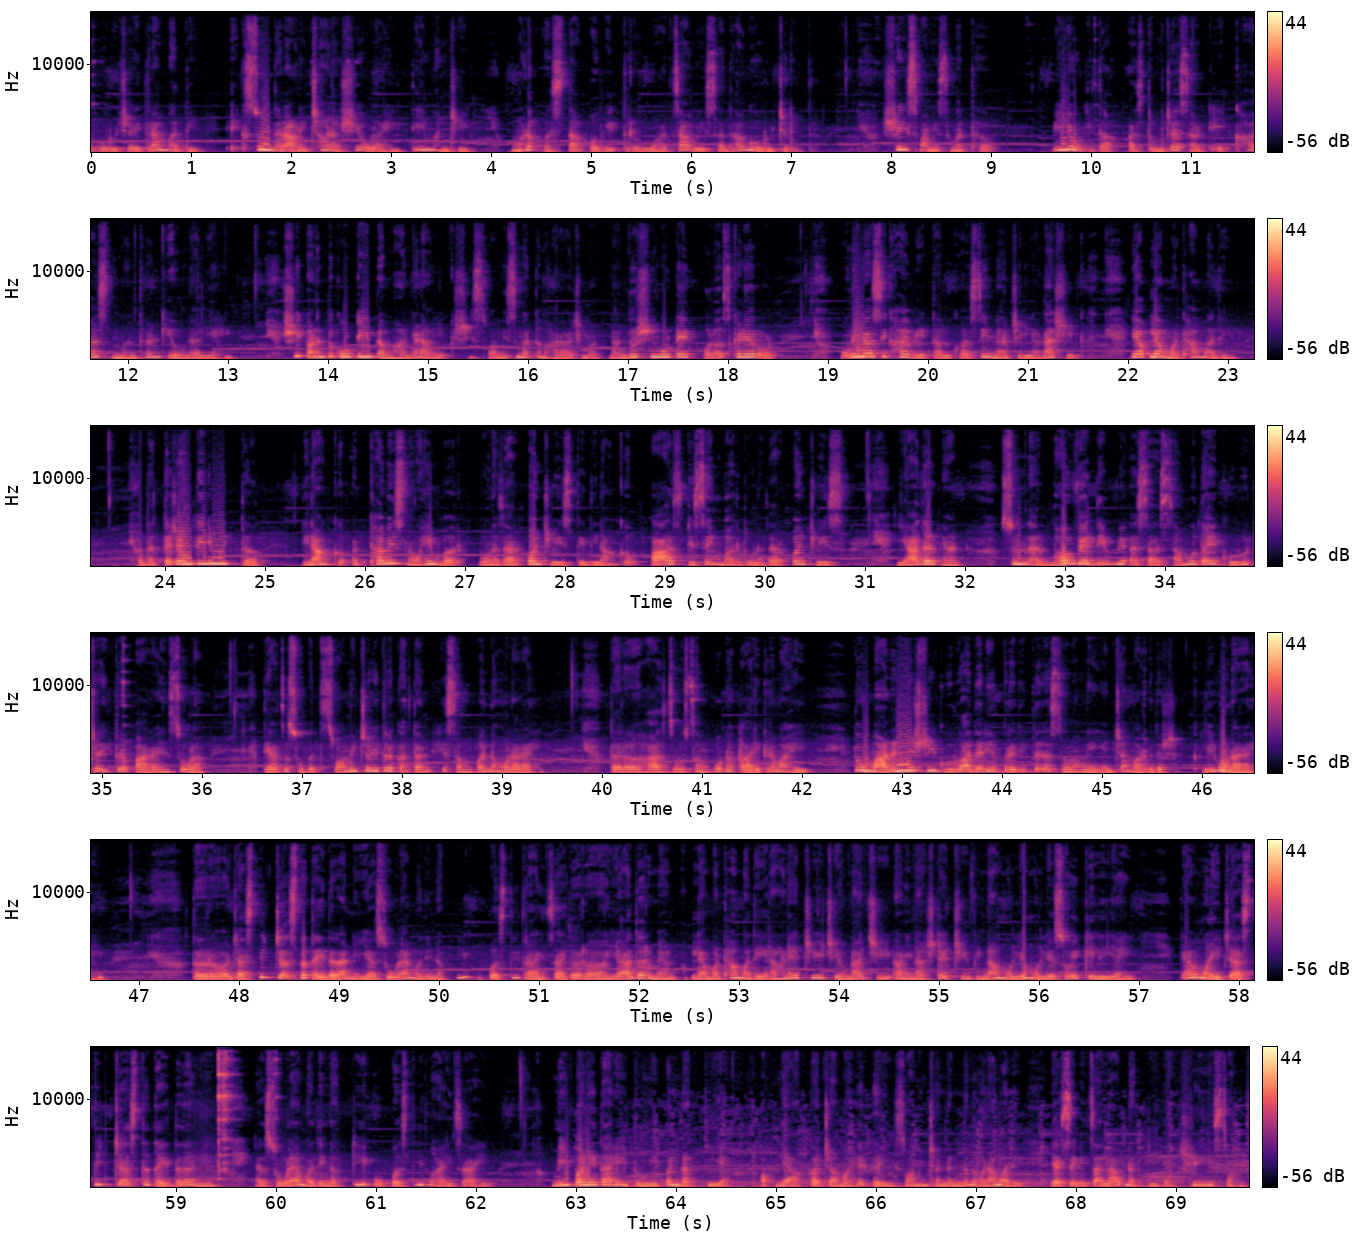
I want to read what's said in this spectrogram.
गुरुचरित्रामध्ये एक सुंदर आणि छान अशी ओळ आहे. ती म्हणजे मन असता पवित्र वाचावे सदा गुरुचरित्र श्री स्वामी समर्थ मी योगिता आज तुमच्यासाठी एक खास निमंत्रण घेऊन आली आहे. श्री अनंतकोटी ब्रह्मांड नायक श्री स्वामी समर्थ महाराज मठ नांदूर शिंगोटे पळसखेडे रोड पुणे नाशिक हायवे तालुका सिन्नर जिल्हा नाशिक या आपल्या मठामध्ये दत्तजयंतीनिमित्त दिनांक अठ्ठावीस नोव्हेंबर दोन हजार पंचवीस ते दिनांक पाच डिसेंबर दोन हजार पंचवीस. या दरम्यान सुंदर भव्य दिव्य असा सामुदायिक गुरुचरित्र पारायण सोहळा. त्याचसोबत स्वामीचरित्र कथन हे संपन्न होणार आहे. तर हा जो संपूर्ण कार्यक्रम आहे तो माननीय श्री गुरु आदरणीय प्रदीपदादा सोनवणे यांच्या मार्गदर्शनाखाली होणार आहे. तर जास्तीत जास्त तैदारांनी या सोहळ्यामध्ये नक्की उपस्थित राहायचं आहे. तर या दरम्यान आपल्या मठामध्ये राहण्याची जेवणाची आणि नाश्त्याची विनामूल्य मूल्य सोय केलेली आहे. त्यामुळे जास्तीत जास्त तैदारांनी या सोहळ्यामध्ये नक्की उपस्थित व्हायचं आहे. मी पण येत आहे तुम्ही पण नक्की या. आपल्या हक्काच्या माहेर घरी स्वामींच्या नंदनवनामध्ये या सेवेचा लाभ नक्की घ्या. श्री स्वामी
